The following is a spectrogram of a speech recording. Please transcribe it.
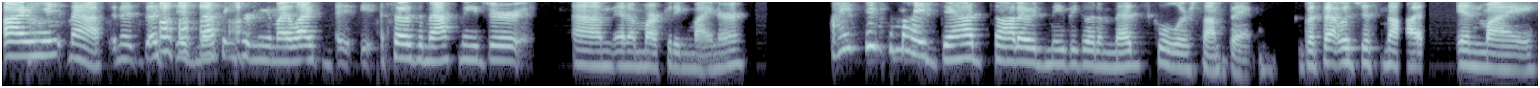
I hate math, and it, it did nothing for me in my life. So I was a math major um, and a marketing minor. I think my dad thought I would maybe go to med school or something, but that was just not in my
